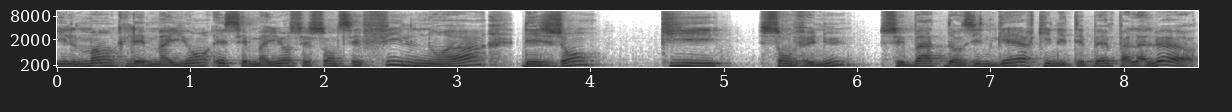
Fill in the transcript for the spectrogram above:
il manque les maillons, et ces maillons, ce sont ces fils noirs des gens qui sont venus se battre dans une guerre qui n'était même pas la leur.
